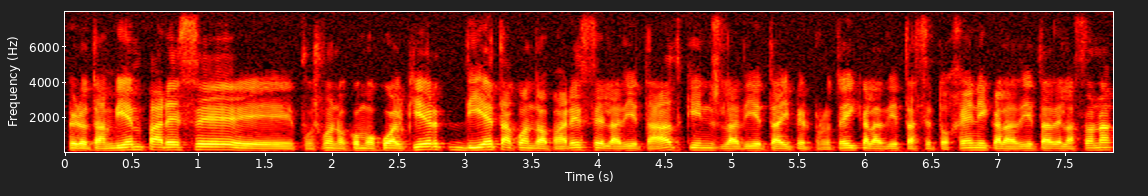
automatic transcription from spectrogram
pero también parece, pues bueno, como cualquier dieta cuando aparece, la dieta Atkins, la dieta hiperproteica, la dieta cetogénica, la dieta de la zona,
